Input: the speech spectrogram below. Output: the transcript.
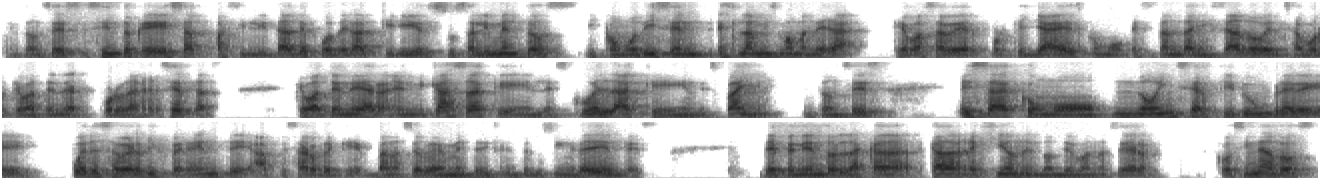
Entonces, siento que esa facilidad de poder adquirir sus alimentos y como dicen, es la misma manera que vas a ver porque ya es como estandarizado el sabor que va a tener por las recetas que va a tener en mi casa, que en la escuela, que en España. Entonces, esa como no incertidumbre de puede saber diferente a pesar de que van a ser obviamente diferentes los ingredientes, dependiendo la cada, cada región en donde van a ser cocinados,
